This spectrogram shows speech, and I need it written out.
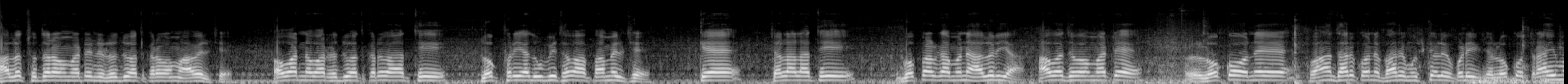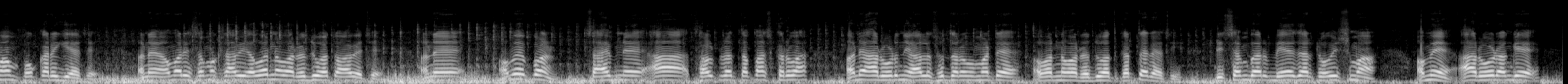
હાલત સુધારવા માટેની રજૂઆત કરવામાં આવેલ છે. અવારનવાર રજૂઆત કરવાથી લોકફરિયાદ ઊભી થવા પામેલ છે કે ચલાલાથી ગોપાલગામ અને હાલરિયા આવવા જવા માટે લોકો અને વાહન ધારકોને ભારે મુશ્કેલીઓ પડી છે. લોકો ત્રાહીમામ પોકારી ગયા છે અને અમારી સમક્ષ આવી અવારનવાર રજૂઆતો આવે છે અને અમે પણ સાહેબને આ સ્થળ પર તપાસ કરવા અને આ રોડની હાલત સુધારવા માટે અવારનવાર રજૂઆત કરતા રહ્યા છીએ. ડિસેમ્બર બે હજાર ચોવીસમાં અમે આ રોડ અંગે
